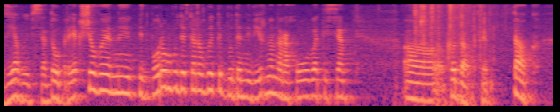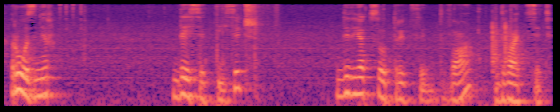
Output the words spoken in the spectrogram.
З'явився. Добре. Якщо ви не підбором будете робити, буде невірно нараховуватися податки. Так, розмір 10 тисяч 932 20.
